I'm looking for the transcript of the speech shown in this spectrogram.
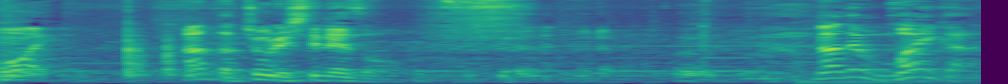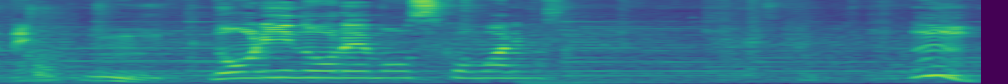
おいあんた調理してねえぞ。まあでもうまいからね。うん。海苔のレモンスコもあります。うん。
